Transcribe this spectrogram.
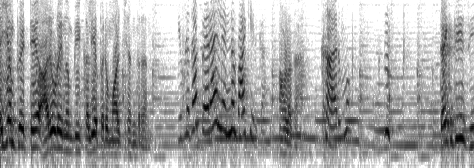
ஐயம்பேட்டை அறுவடை நம்பி கலிய பெருமாள் சந்திரன். இவ்வளவுதான் பேரா இல்ல இன்னும் பாக்கி இருக்கா? அவ்வளவுதான். கர்மம். டேக் இட் ஈஸி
